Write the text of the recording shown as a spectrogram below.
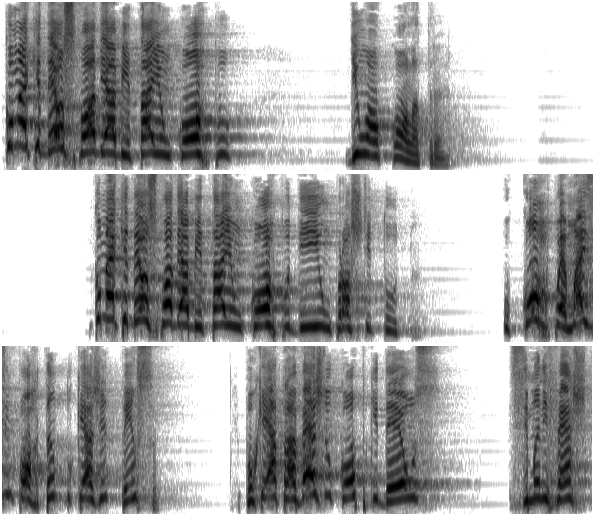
Como é que Deus pode habitar em um corpo de um alcoólatra? Como é que Deus pode habitar em um corpo de um prostituto? O corpo é mais importante do que a gente pensa. Porque é através do corpo que Deus se manifesta.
